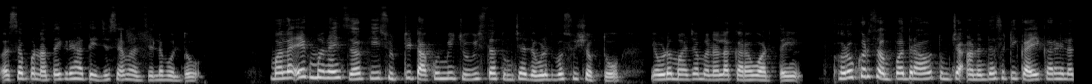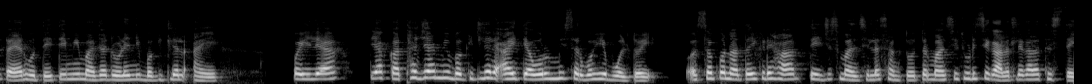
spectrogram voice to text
असं पण आता इकडे हा तेजस या माणसेला बोलतो. मला एक म्हणायचं की सुट्टी टाकून मी चोवीस तास तुमच्या जवळच बसू शकतो. एवढं माझ्या मनाला करावं वाटतंय. खरोखर संपतराव तुमच्या आनंदासाठी काही करायला तयार होते ते मी माझ्या डोळ्यांनी बघितलेलं आहे. पहिल्या त्या कथा ज्या मी बघितलेल्या आहे त्यावरून मी सर्व हे बोलतोय. असं पण आता इकडे हा तेजस मानसीला सांगतो तर मानसी थोडीशी गालातल्या गालात असते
